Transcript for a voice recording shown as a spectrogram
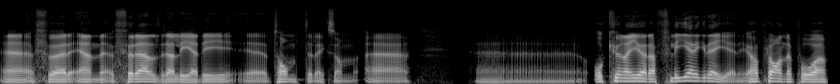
eh, för en föräldraledig eh, tomte liksom. Eh, eh och kunna göra fler grejer. Jag har planer på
